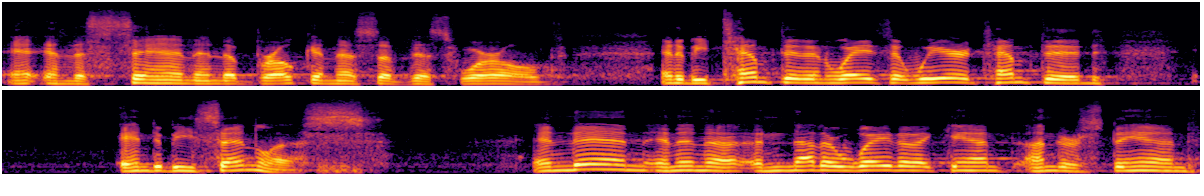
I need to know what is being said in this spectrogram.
and the sin and the brokenness of this world? And to be tempted in ways that we are tempted and to be sinless. And then, and in a, another way that I can't understand,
